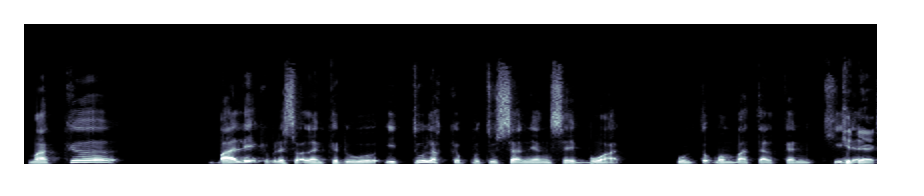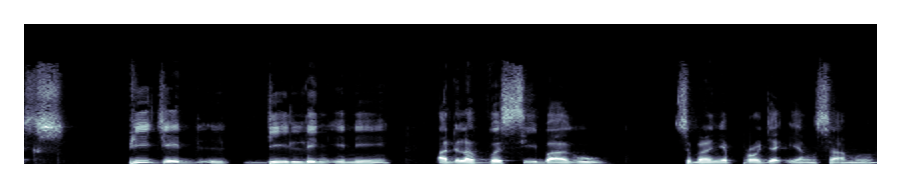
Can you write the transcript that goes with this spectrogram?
Maka balik kepada soalan kedua, itulah keputusan yang saya buat untuk membatalkan KIDEX. PJD Link ini adalah versi baru. Sebenarnya projek yang sama.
